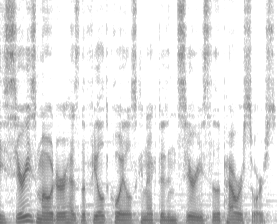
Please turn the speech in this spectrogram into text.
A series motor has the field coils connected in series to the power source.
